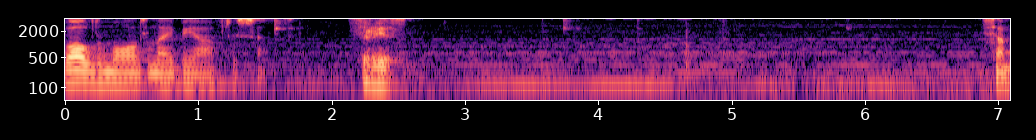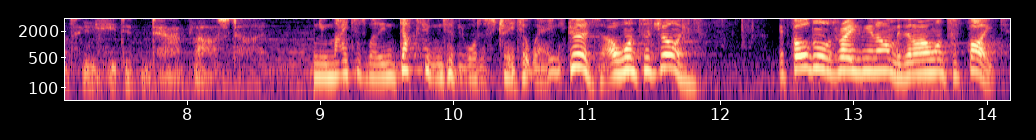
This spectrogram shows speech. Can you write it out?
Voldemort may be after something. Sirius. Something he didn't have last time. You might as well induct him into the order straight away. Good, I want to join. If Voldemort's raising an army, then I want to fight.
